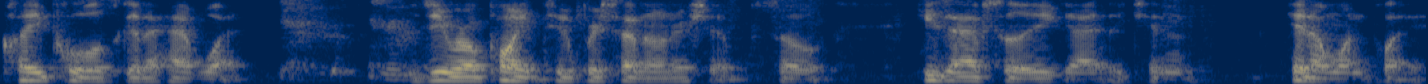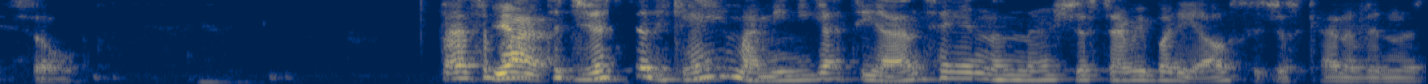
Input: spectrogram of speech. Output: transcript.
Claypool is going to have what? 0.2% ownership. So he's absolutely a guy that can hit on one play. So that's about Yeah. the gist of the game. I mean, you got Diontae, and then there's just everybody else is just kind of in this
